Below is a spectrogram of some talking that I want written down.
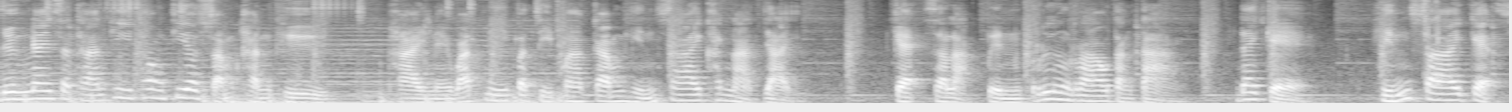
หนึ่งในสถานที่ท่องเที่ยวสำคัญคือ ภายในวัดมีประติมากรรมหินทรายขนาดใหญ่ แกะสลักเป็นเรื่องราวต่างๆ ได้แก่ หินทรายแกะส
